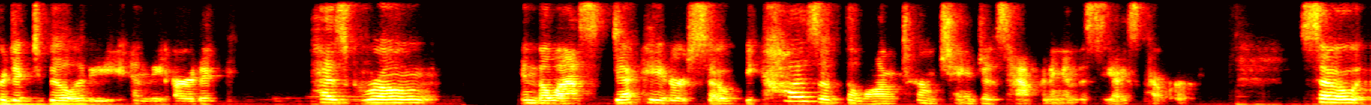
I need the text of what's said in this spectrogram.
predictability in the Arctic has grown in the last decade or so because of the long-term changes happening in the sea ice cover. So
